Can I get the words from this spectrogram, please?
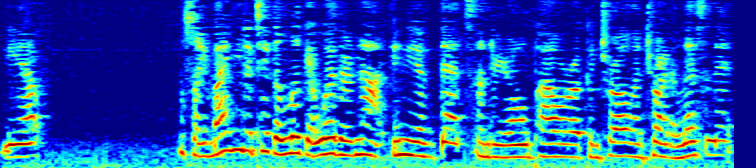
Yeah. So you might need to take a look at whether or not any of that's under your own power or control and try to lessen it.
